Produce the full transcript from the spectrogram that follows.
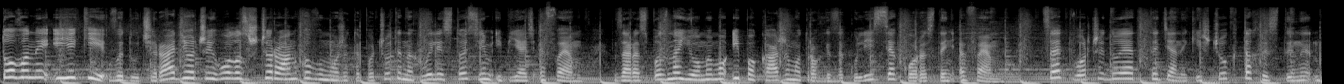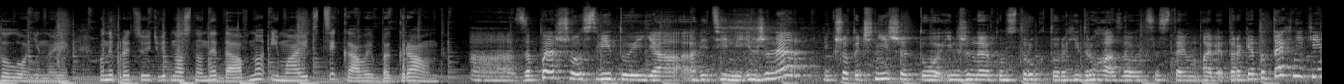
Хто вони і які ведучі радіо, чий голос щоранку ви можете почути на хвилі 107,5 FM. Зараз познайомимо і покажемо трохи закулісся Коростень FM. Це творчий дует Тетяни Кіщук та Христини Долоніної. Вони працюють відносно недавно і мають цікавий бекграунд. За першою освітою я авіаційний інженер, якщо точніше, то інженер-конструктор гідрогазових систем авіа та ракетотехніки.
